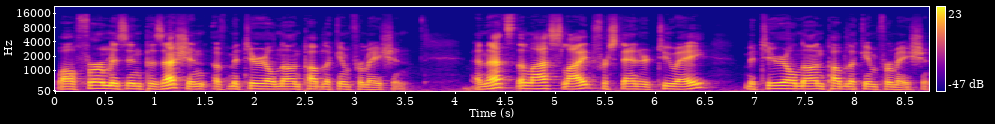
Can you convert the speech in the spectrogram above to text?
while firm is in possession of material non-public information. And that's the last slide for Standard 2A, Material Non-Public Information.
